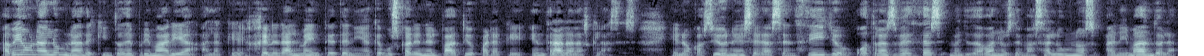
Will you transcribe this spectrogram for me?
había una alumna de quinto de primaria a la que generalmente tenía que buscar en el patio para que entrara a las clases. En ocasiones era sencillo, otras veces me ayudaban los demás alumnos animándola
